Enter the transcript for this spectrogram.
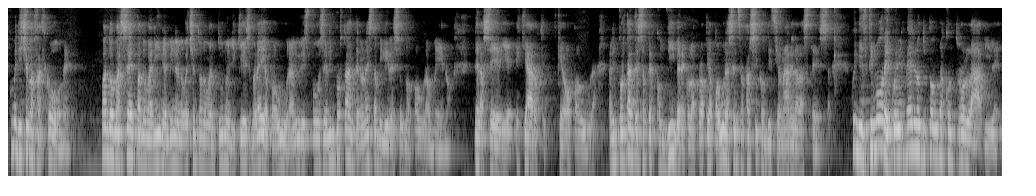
come diceva Falcone. Quando Marcel Padovanini nel 1991 gli chiese ma lei ha paura, lui rispose l'importante non è stabilire se uno ha paura o meno della serie, è chiaro che, che ho paura, ma l'importante è saper convivere con la propria paura senza farsi condizionare dalla stessa. Quindi il timore è quel livello di paura controllabile,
